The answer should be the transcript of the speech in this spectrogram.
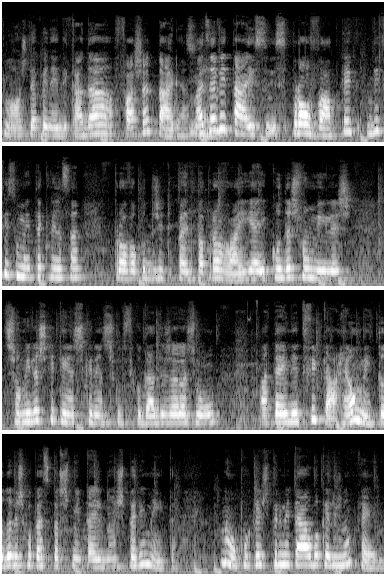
Lógico, dependendo de cada faixa etária. Sim. Mas evitar esse, esse, provar, porque dificilmente a criança prova quando a gente pede para provar. E aí, quando as famílias, as famílias que têm as crianças com dificuldades, elas vão até identificar. Realmente, toda vez que eu peço para experimentar, ele não experimenta. Não, porque experimentar é algo que eles não querem.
